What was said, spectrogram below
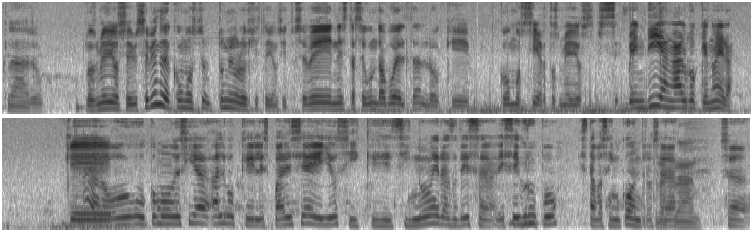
Claro. Los medios se, se viene de cómo tú mismo lo dijiste, Johncito. Se ve en esta segunda vuelta lo que como ciertos medios vendían algo que no era. Que Claro, o, o como decía, algo que les parece a ellos y que si no eras de, esa, de ese grupo, estabas en contra. O sea, claro. O sea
